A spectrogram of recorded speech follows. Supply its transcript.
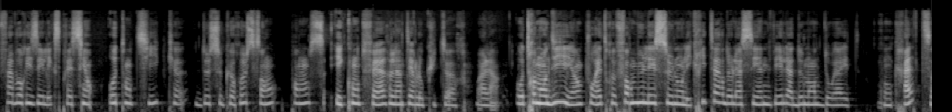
favoriser l'expression authentique de ce que ressent, pense et compte faire l'interlocuteur. Voilà. Autrement dit, hein, pour être formulée selon les critères de la CNV, la demande doit être concrète,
